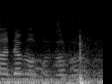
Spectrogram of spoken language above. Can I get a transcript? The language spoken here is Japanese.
ママでもパパパパ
